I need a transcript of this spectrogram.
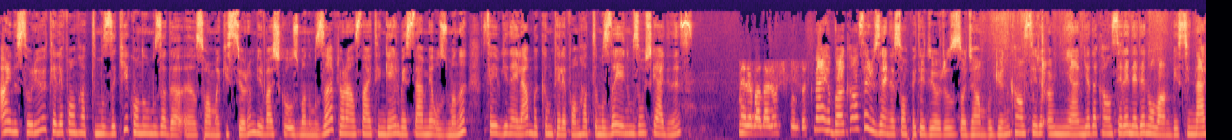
aynı soruyu telefon hattımızdaki konuğumuza da e, sormak istiyorum. Bir başka uzmanımıza Florence Nightingale beslenme uzmanı Sevgi Neylem bakım telefon hattımızda yayınımıza hoş geldiniz. Merhabalar, hoş bulduk. Merhaba, kanser üzerine sohbet ediyoruz hocam bugün. Kanseri önleyen ya da kansere neden olan besinler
